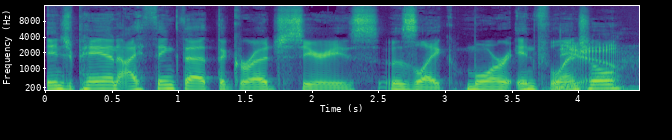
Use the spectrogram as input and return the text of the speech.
in Japan, I think that the Grudge series was like more influential Yeah.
